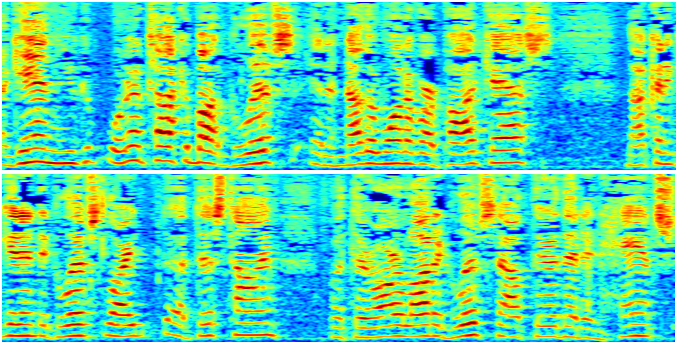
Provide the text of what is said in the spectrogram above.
Again, you, we're going to talk about glyphs in another one of our podcasts. Not going to get into glyphs like at this time, but there are a lot of glyphs out there that enhance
